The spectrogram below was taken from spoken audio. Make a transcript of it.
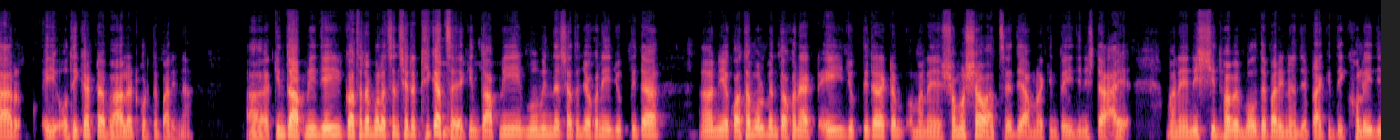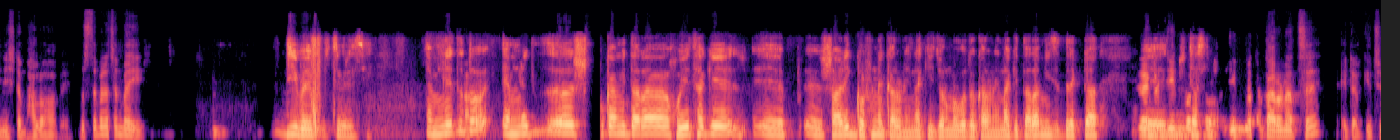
তার এই অধিকারটা ভায়োলেট করতে পারি না। কিন্তু আপনি যেই কথাটা বলেছেন সেটা ঠিক আছে, কিন্তু আপনি মুমিনদের সাথে যখন এই যুক্তিটা নিয়ে কথা বলবেন তখন একটা এই যুক্তিটার একটা মানে সমস্যাও আছে যে আমরা কিন্তু এই জিনিসটা মানে নিশ্চিতভাবে বলতে পারি না যে প্রাকৃতিক হলেই জিনিসটা ভালো হবে। বুঝতে পেরেছেন ভাই? জি ভাই বুঝতে পেরেছি। এমনিতে তো এমনিতে তো শোকামী তারা হয়ে থাকে শারীরিক গঠনের কারণে নাকি জন্মগত কারণে নাকি তারা নিজেদের একটা জিনগত কারণ আছে। এটার কিছু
